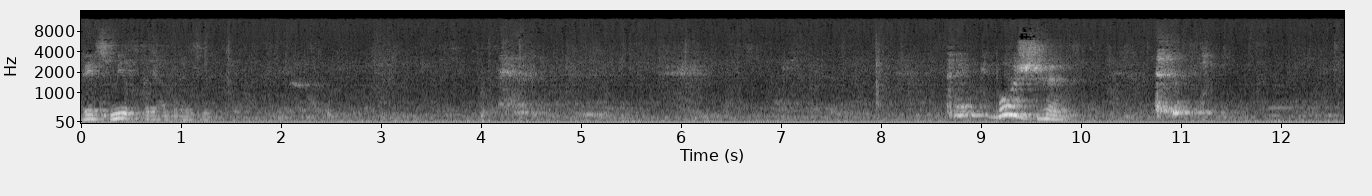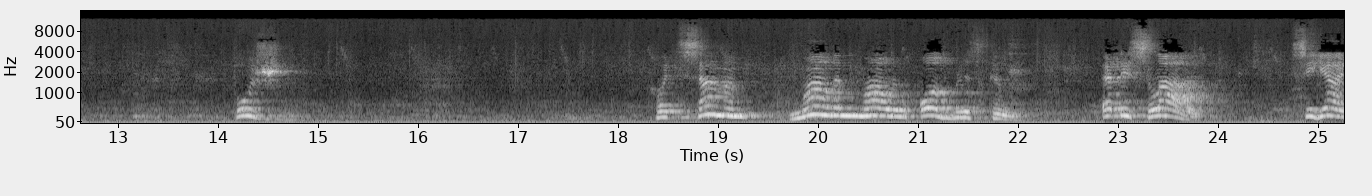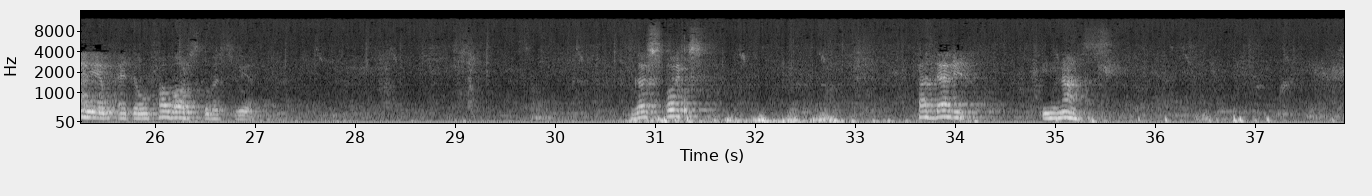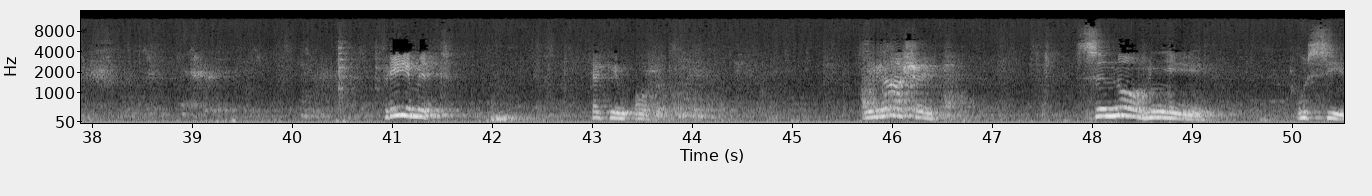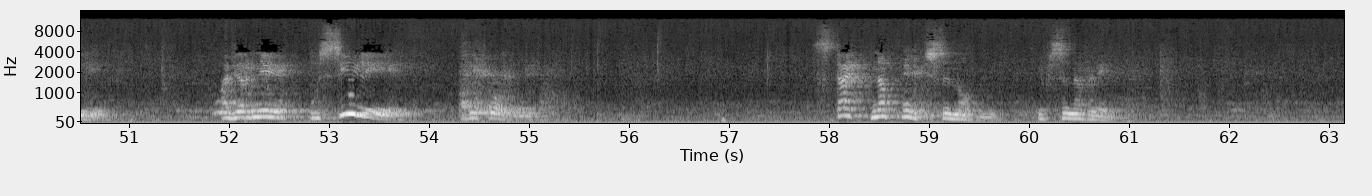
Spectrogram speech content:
весь мир преобразит. Позже, позже, хоть самым малым-малым отблеском этой славы, сиянием этого фаворского света. Господь подарит и нас. Примет таким образом. И наши сыновние усилия, а вернее усилия духовные, стать на путь сыновний и всыновления.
